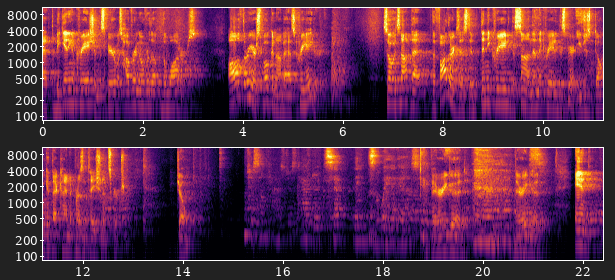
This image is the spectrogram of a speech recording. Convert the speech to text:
At the beginning of creation, the Spirit was hovering over the, the waters. All three are spoken of as creator. So it's not that the Father existed, then He created the Son, then they created the Spirit. You just don't get that kind of presentation in Scripture. Joe? Don't you sometimes just have to accept things the way it is? Very good. Very good. And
